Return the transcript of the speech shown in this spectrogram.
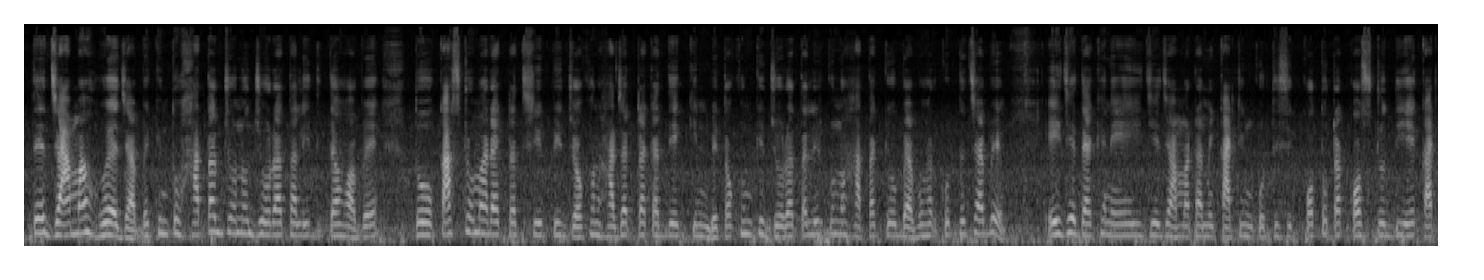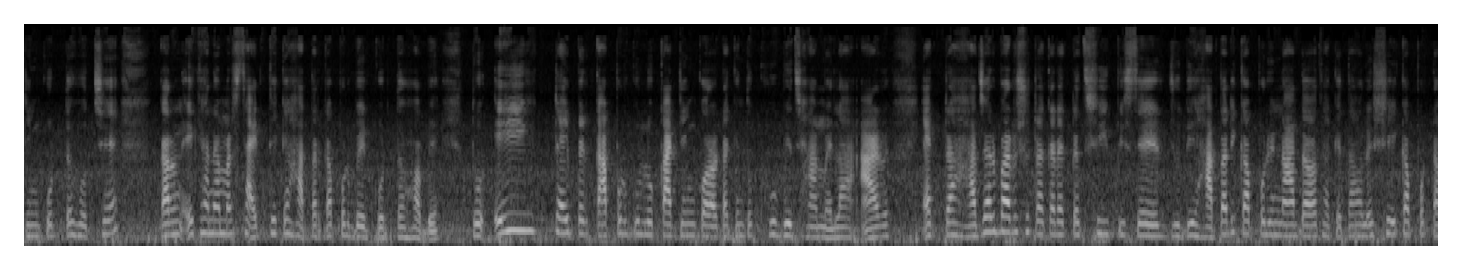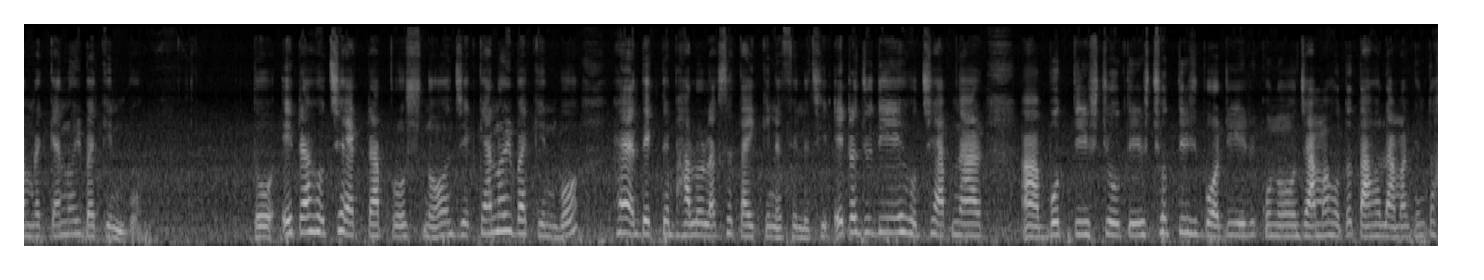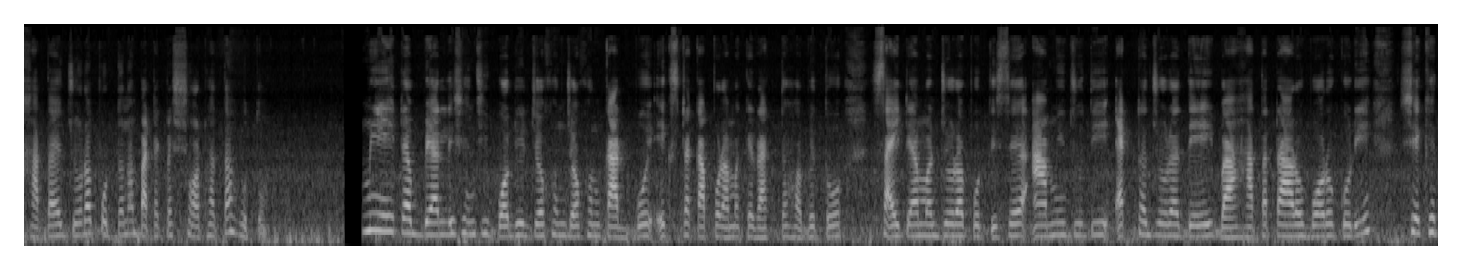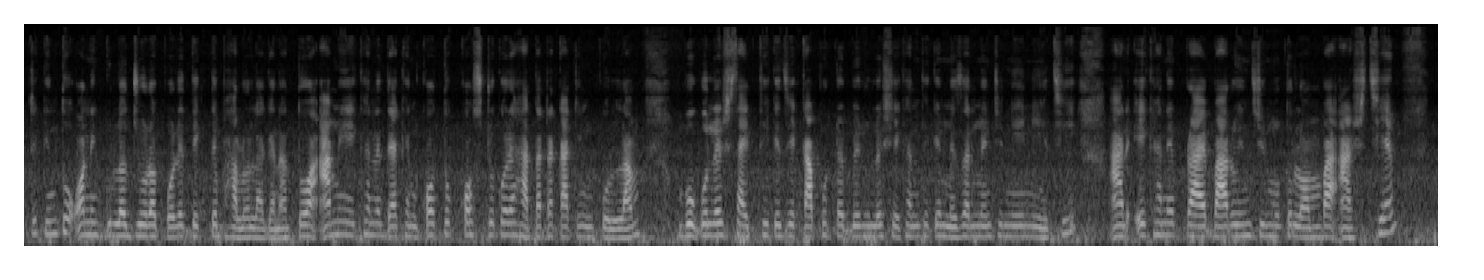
তে জামা হয়ে যাবে, কিন্তু হাতার জন্য জোড়া তালি দিতে হবে। তো কাস্টমার একটা থ্রি পিস যখন হাজার টাকা দিয়ে কিনবে, তখন কি জোড়া তালির কোনো হাতা কেউ ব্যবহার করতে চাবে? এই যে দেখেন, এই যে জামাটা আমি কাটিং করতেছি, কতটা কষ্ট দিয়ে কাটিং করতে হচ্ছে। কারণ এখানে আমার সাইড থেকে হাতার কাপড় বের করতে হবে। তো এই টাইপের কাপড়গুলো কাটিং করাটা কিন্তু খুবই ঝামেলা। আর একটা হাজার বারোশো টাকার একটা থ্রি পিসের যদি হাতারি কাপড়ে না দেওয়া থাকে, তাহলে সেই কাপড়টা আমরা কেনই বা কিনবো? তো এটা হচ্ছে একটা প্রশ্ন যে কেনই বা কিনবো? হ্যাঁ দেখতে ভালো লাগছে, তাই কিনে ফেলেছি। এটা যদি হচ্ছে আপনার বত্রিশ, চৌত্রিশ, ছত্রিশ বডির কোনো জামা হতো, তাহলে আমার কিন্তু হাতায় জোড়া পড়তো না বাট একটা শর্ট হাতা হতো। আমি এটা বিয়াল্লিশ ইঞ্চি বডির যখন যখন কাটবো এক্সট্রা কাপড় আমাকে রাখতে হবে। তো সাইডে আমার জোড়া পড়তেছে। আমি যদি একটা জোড়া দেই বা হাতাটা আরও বড় করি, সেক্ষেত্রে কিন্তু অনেকগুলো জোড়া পরে দেখতে ভালো লাগে না। তো আমি এখানে দেখেন কত কষ্ট করে হাতাটা কাটিং করলাম। বগলের সাইড থেকে যে কাপড়টা বের হলো, সেখান থেকে মেজারমেন্টে নিয়ে নিয়েছি। আর এখানে প্রায় বারো ইঞ্চির মতো লম্বা আসছে।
